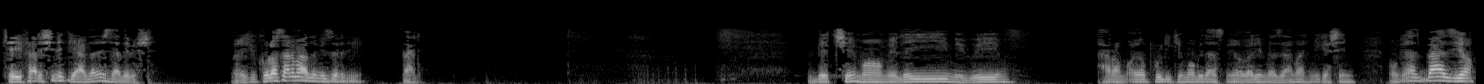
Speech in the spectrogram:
کیفرش اینه گردنش زده بشه. برای که کلا سر مردم می‌ذاره دیگه. بله. به چه معامله ای می‌گوییم؟ حرام. آیا پولی که ما به دست میآوریم و زحمت می‌کشیم؟ ممکن است بعضیا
